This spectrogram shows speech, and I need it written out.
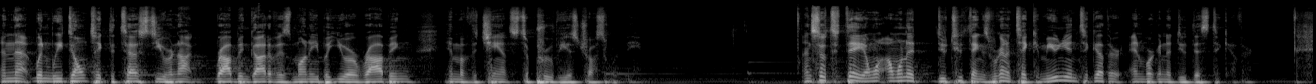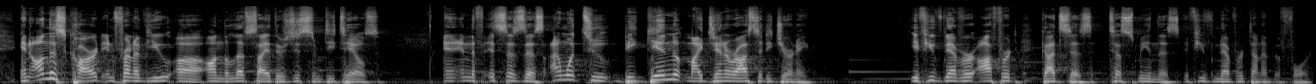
and that when we don't take the test, you are not robbing God of his money, but you are robbing him of the chance to prove he is trustworthy. And so today, I want, I want to do two things. We're going to take communion together, and we're going to do this together. And on this card in front of you, uh, on the left side, there's just some details. And, and it says this I want to begin my generosity journey. If you've never offered, God says, test me in this. If you've never done it before,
